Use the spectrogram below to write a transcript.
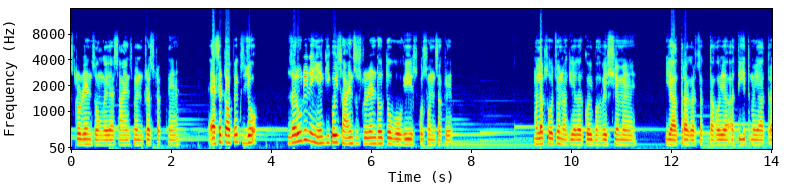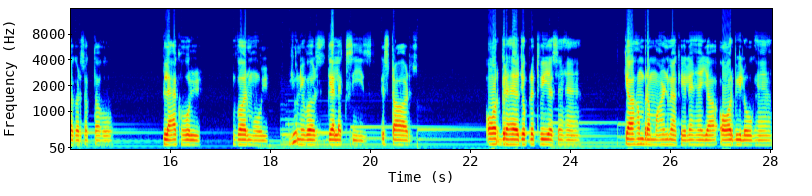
स्टूडेंट्स होंगे या साइंस में इंटरेस्ट रखते हैं। ऐसे टॉपिक्स जो ज़रूरी नहीं है कि कोई साइंस स्टूडेंट हो तो वो ही उसको सुन सके। मतलब सोचो ना कि अगर कोई भविष्य में यात्रा कर सकता हो या अतीत में यात्रा कर सकता हो। Black hole wormhole universe galaxies stars और ग्रह जो पृथ्वी जैसे हैं, क्या हम ब्रह्मांड में अकेले हैं या और भी लोग हैं?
